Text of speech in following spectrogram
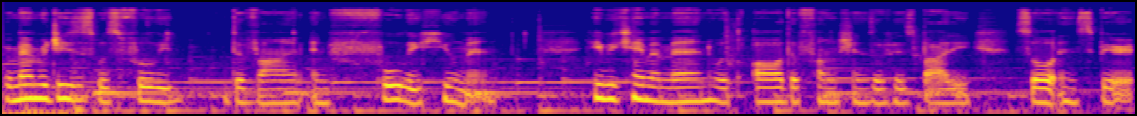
Remember, Jesus was fully divine and fully human. He became a man with all the functions of his body, soul, and spirit.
